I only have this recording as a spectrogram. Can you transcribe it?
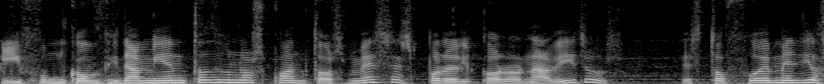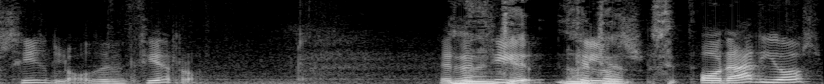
Y fue un confinamiento de unos cuantos meses por el coronavirus. Esto fue medio siglo de encierro. Es decir, que los horarios,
